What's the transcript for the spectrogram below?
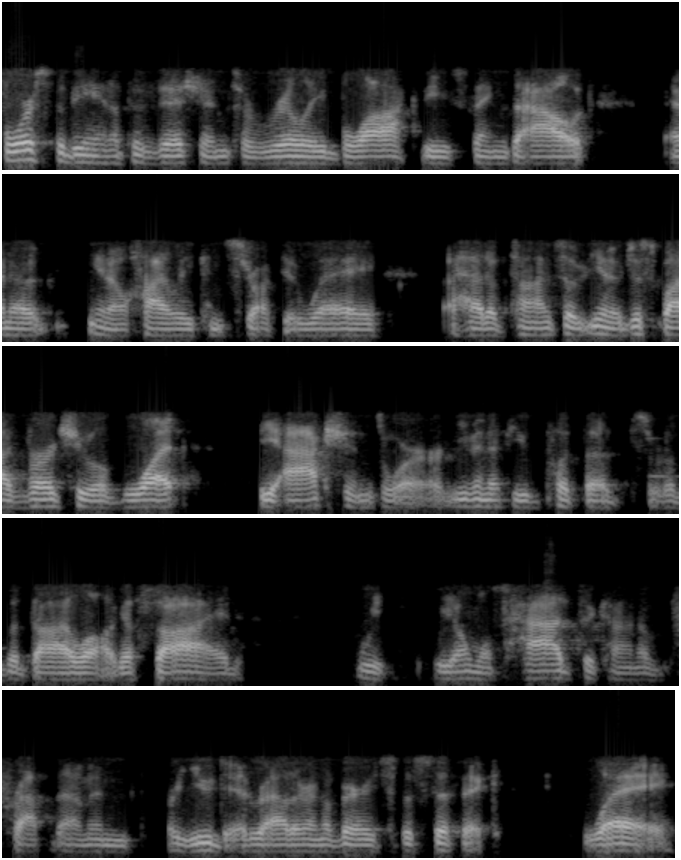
forced to be in a position to really block these things out in a you know highly constructed way ahead of time. So you know, just by virtue of what the actions were, even if you put the sort of the dialogue aside, we we almost had to kind of prep them and or you did rather in a very specific way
